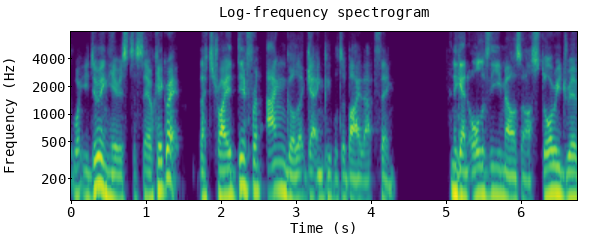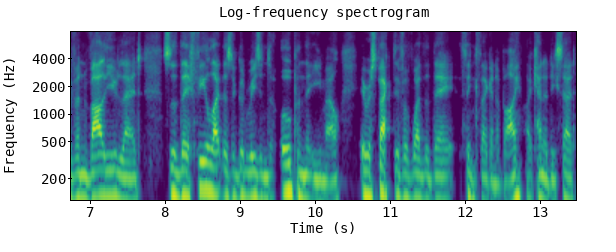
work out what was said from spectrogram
what you're doing here is to say, okay, great, let's try a different angle at getting people to buy that thing. And again, all of the emails are story driven, value led, so that they feel like there's a good reason to open the email, irrespective of whether they think they're going to buy, like Kennedy said.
